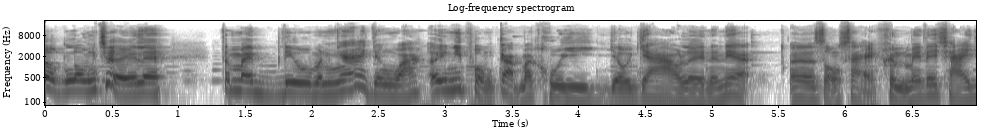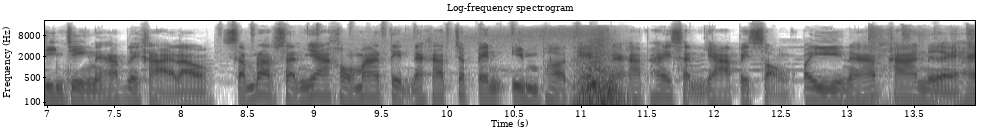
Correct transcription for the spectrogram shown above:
ตกลงเฉยเลยทำไมดิวมันง่ายจังวะ เอ้ยนี่ผมกลับมาคุยยาวๆเลยนะเนี่ย เออสงสัยมันไม่ได้ใช้จริง ๆ นะครับเลยขายเราสำหรับสัญญาของมาติดนะครับ จะเป็น Important นะครับ ให้สัญญาไป 2 ปีนะครับ ค่าเหนื่อยให้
